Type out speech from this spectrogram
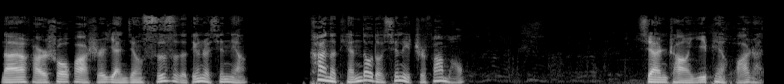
男孩说话时眼睛死死的盯着新娘，看得甜豆豆心里直发毛。现场一片哗然，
